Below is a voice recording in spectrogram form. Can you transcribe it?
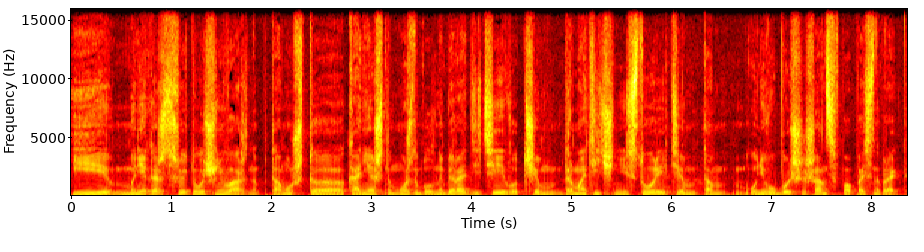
И мне кажется, что это очень важно, потому что, конечно, можно было набирать детей, вот чем драматичнее истории, тем там у него больше шансов попасть на проект.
